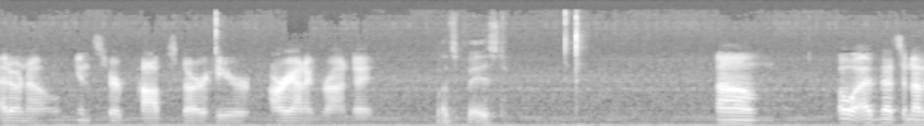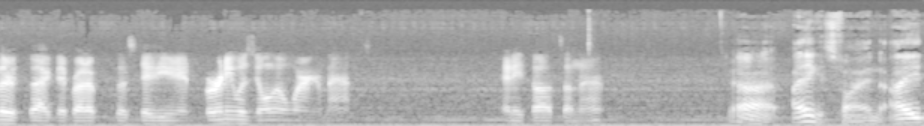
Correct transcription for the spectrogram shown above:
I don't know, insert pop star here, Ariana Grande. That's based. Um, oh, that's another fact I brought up for the State of the Union. Bernie was the only one wearing a mask. Any thoughts on that? Uh, I think it's fine. I,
